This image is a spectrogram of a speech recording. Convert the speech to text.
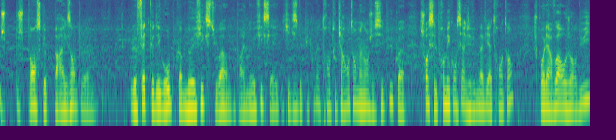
Je pense que par exemple le fait que des groupes comme NoFX, tu vois, on peut parler de NoFX qui existe depuis combien 30 ou 40 ans maintenant, je sais plus quoi. Je crois que c'est le premier concert que j'ai vu de ma vie à 30 ans. Je pourrais les revoir aujourd'hui,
